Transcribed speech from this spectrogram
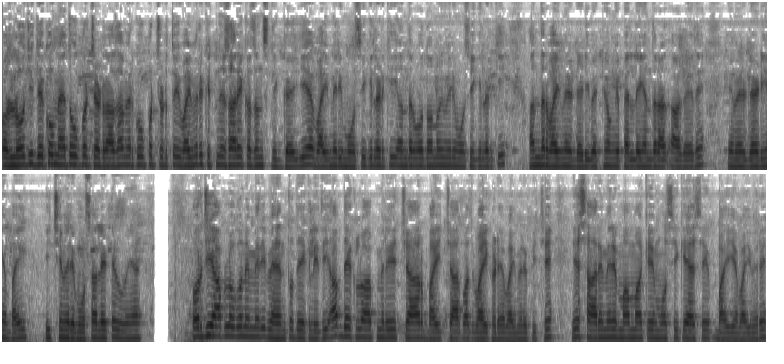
और लो जी देखो मैं तो ऊपर चढ़ रहा था मेरे को ऊपर चढ़ते ही भाई मेरे कितने सारे कजन्स दिख गए। ये है भाई मेरी मौसी की लड़की अंदर वो दोनों ही मेरी मौसी की लड़की अंदर भाई मेरे डैडी बैठे होंगे पहले ही अंदर आ, आ गए थे। ये मेरे डैडी हैं भाई पीछे मेरे मौसा लेटे हुए हैं। और जी, आप लोगों ने मेरी बहन तो देख ली थी। अब देख लो आप मेरे चार भाई, चार पाँच भाई खड़े हैं भाई मेरे पीछे। ये सारे मेरे मामा के, मौसी के ऐसे भाई हैं भाई मेरे।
